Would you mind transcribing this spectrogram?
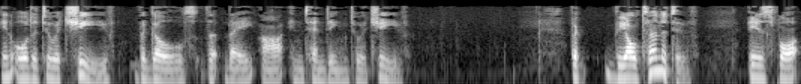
in order to achieve the goals that they are intending to achieve. The the alternative is for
